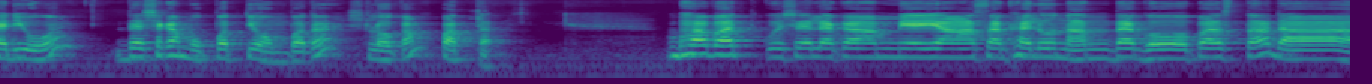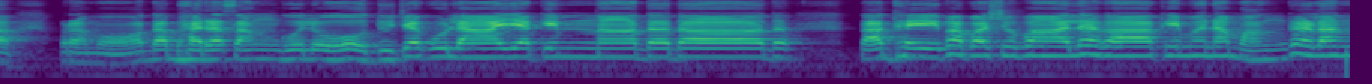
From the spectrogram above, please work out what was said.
ഹരി ഓം ദശകം മുപ്പത്തി ഒമ്പത് ശ്ലോകം പത്ത്. ഭവത്കുശലകാമ്യയാ സഖലു നന്ദഗോപസ്തദാ പ്രമോദഭരസങ്കുലോ ദ്വിജകുലായ കിം നാദദാത് തഥൈവ പശുപാലകാ കിമുന മംഗളം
